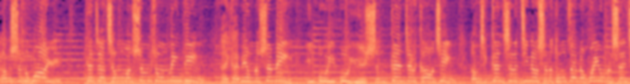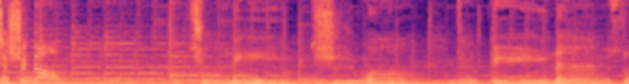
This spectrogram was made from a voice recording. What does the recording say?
让神的话语更加成为我们生命中的命定，来改变我们的生命，一步一步与神更加的靠近。让我们去更深的进入神的同在，来回应我们神下宣告：主，你是我避难所，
